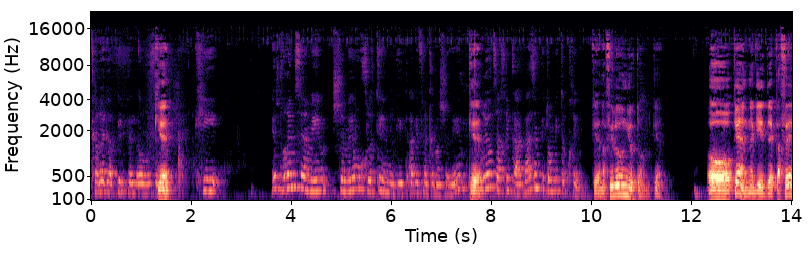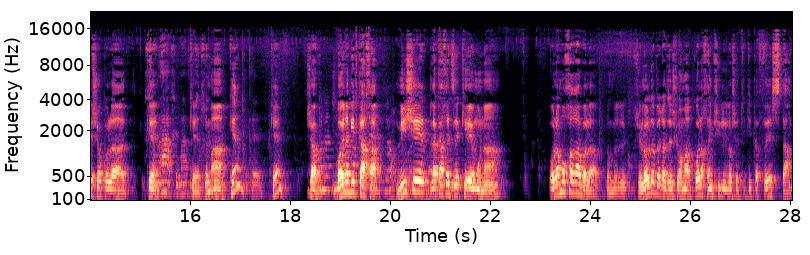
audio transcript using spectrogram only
כרגע פלפל או זה. כן. כי יש דברים מסוימים שהם היו מוחלטים, נגיד, עד לפני כמה שנים. כן. בריאות זה הכי קל, ואז הם פתאום מתהפכים. כן, אפילו ניוטון, כן. או כן, נגיד קפה, שוקולד, כן. חמאה, חמאה. כן, חמאה, כן, כן. כן. עכשיו, בואי נגיד ככה, מי שלקח את זה כאמונה, עולמו חרב עליו. זאת אומרת, שלא לדבר על זה שהוא אמר, כל החיים שלי לא שתיתי קפה, סתם.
